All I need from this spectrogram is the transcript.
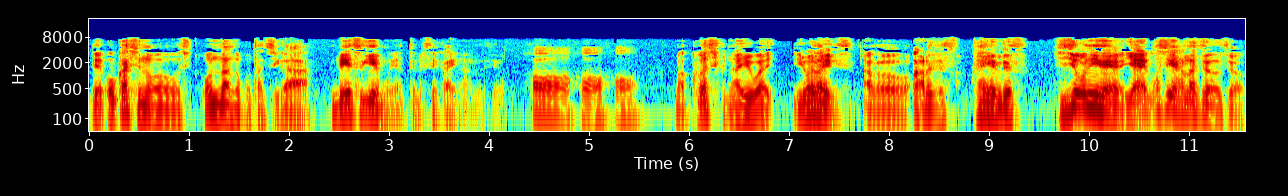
で、お菓子の女の子たちがレースゲームをやってる世界なんですよ。あ。はあはあはまあ、詳しく内容は言わないです。あの、あれです。大変です。非常にね、ややこしい話なんですよ。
